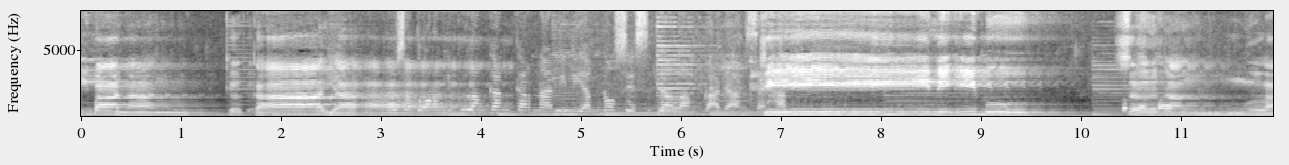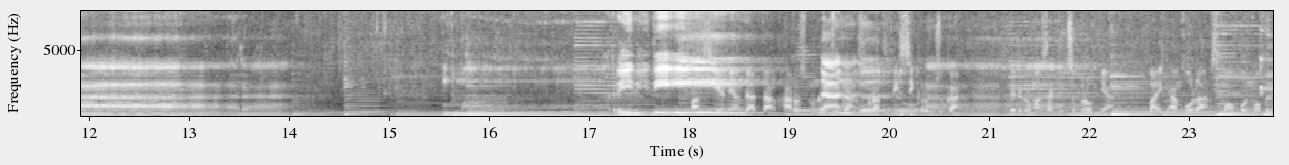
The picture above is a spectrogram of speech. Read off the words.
simpanan kekayaan satu orang dipulangkan karena didiagnosis dalam keadaan sehat. kini ibu sedang lara merintih pasien yang datang harus menunjukkan surat fisik rujukan dari rumah sakit sebelumnya, baik ambulans maupun mobil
